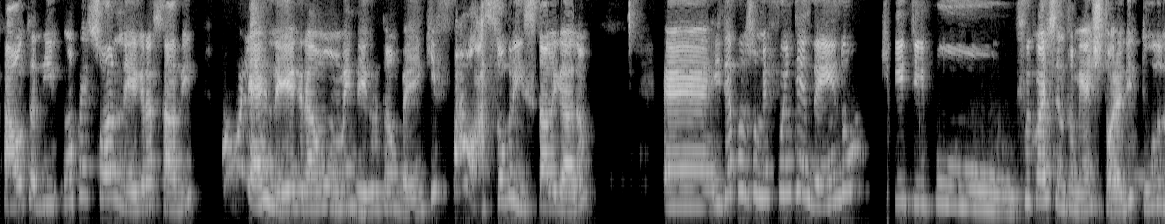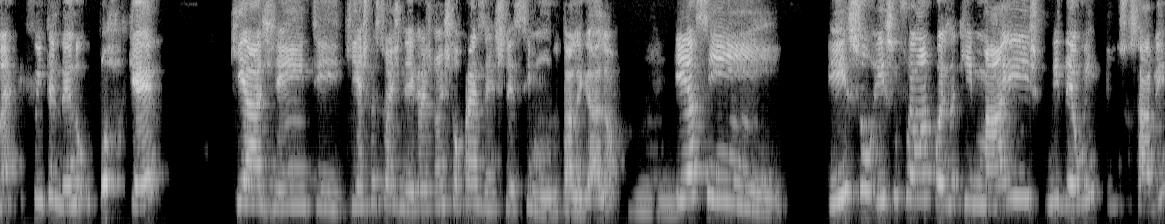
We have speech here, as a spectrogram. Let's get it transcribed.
falta de uma pessoa negra, sabe? Uma mulher negra, um homem negro também, que falasse sobre isso, tá ligado? É, e depois eu também fui entendendo que, tipo, fui conhecendo também a história de tudo, né? Fui entendendo o porquê que a gente, que as pessoas negras não estão presentes nesse mundo, tá ligado? Uhum. E assim, isso, isso foi uma coisa que mais me deu um impulso, sabe?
